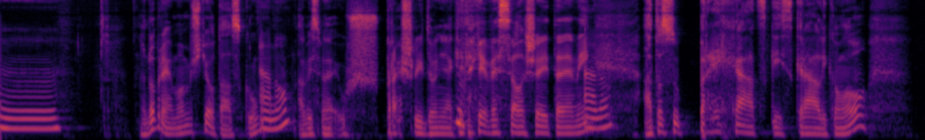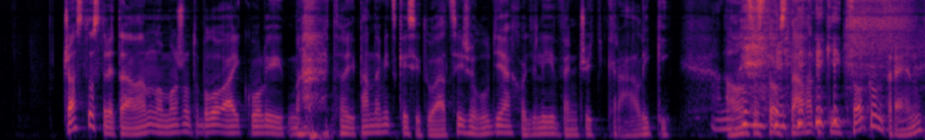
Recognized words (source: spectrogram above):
Mm. No dobre, ja mám ešte otázku. Áno. Aby sme už prešli do nejakej takej veselšej témy. Áno. A to sú prechádzky s králikom. Lebo Často stretávam, no možno to bolo aj kvôli tej pandemickej situácii, že ľudia chodili venčiť králiky. Ano. A on sa z toho stáva taký celkom trend.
